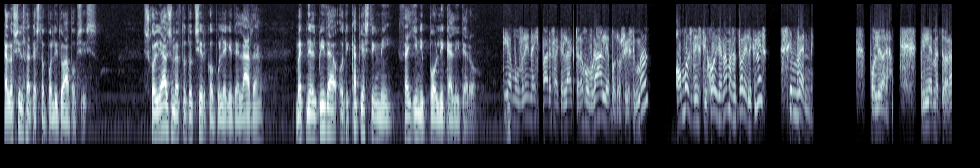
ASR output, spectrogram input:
καλώς ήλθατε στο Πολίτο Άποψης. Σχολιάζουμε αυτό το τσίρκο που λέγεται Ελλάδα με την ελπίδα ότι κάποια στιγμή θα γίνει πολύ καλύτερο. Τι μου βρει να έχει πάρει φακελάκι, τον έχω βγάλει από το σύστημα. Όμως δυστυχώς, για να είμαστε τώρα ειλικρινείς, συμβαίνει. Πολύ ωραία. Τι λέμε τώρα,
